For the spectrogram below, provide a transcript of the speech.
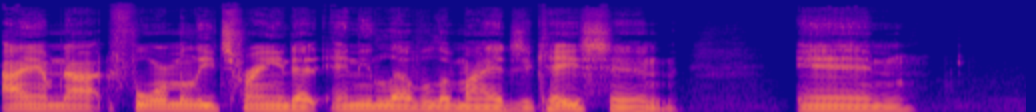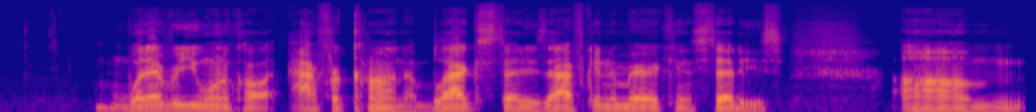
I am not formally trained at any level of my education in whatever you want to call it, Africana, Black Studies, African American Studies. Um,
